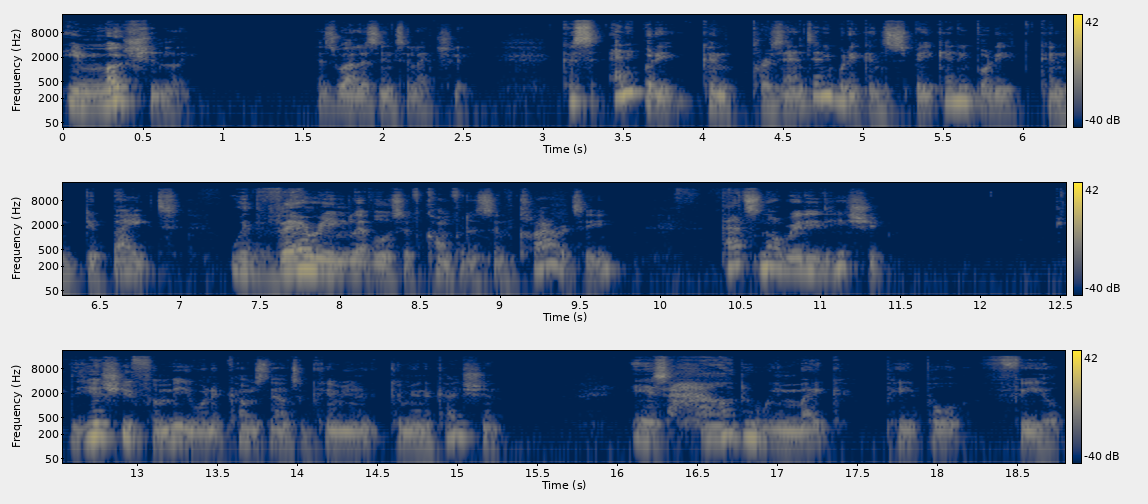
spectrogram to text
emotionally as well as intellectually. Because anybody can present, anybody can speak, anybody can debate, with varying levels of confidence and clarity, that's not really the issue. The issue for me when it comes down to communi- communication is how do we make people feel?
